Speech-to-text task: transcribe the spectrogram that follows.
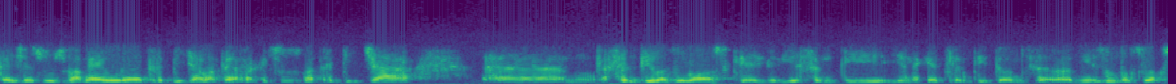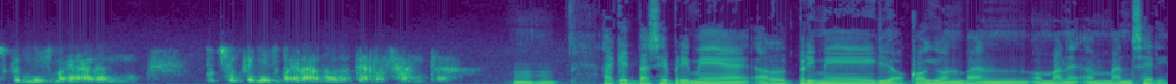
que Jesús va veure, trepitjar la terra que Jesús va trepitjar, eh, sentir les olors que ell devia sentir i en aquest sentit doncs, a mi és un dels llocs que més m'agraden, potser el que més m'agrada de Terra Santa. Uh -huh. Aquest va ser primer, el primer lloc, oi, on van, on van, on van ser-hi?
